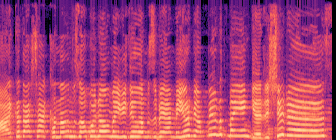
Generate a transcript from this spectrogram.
Arkadaşlar kanalımıza abone olmayı, videolarımızı beğenmeyi, yorum yapmayı unutmayın. Görüşürüz.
